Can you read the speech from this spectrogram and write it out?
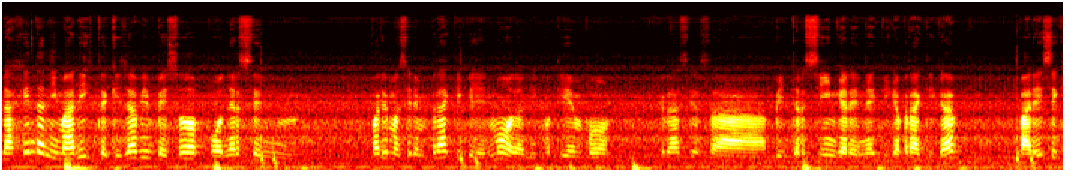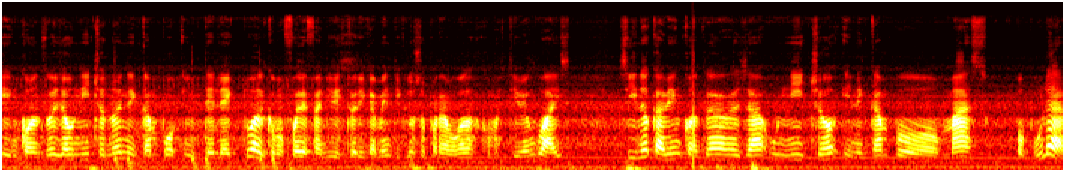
La agenda animalista que ya había empezado a ponerse en, en práctica y en moda al mismo tiempo, gracias a Peter Singer en Ética Práctica, parece que encontró ya un nicho no en el campo intelectual, como fue defendido históricamente incluso por abogados como Steven Weiss, sino que había encontrado ya un nicho en el campo más popular,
